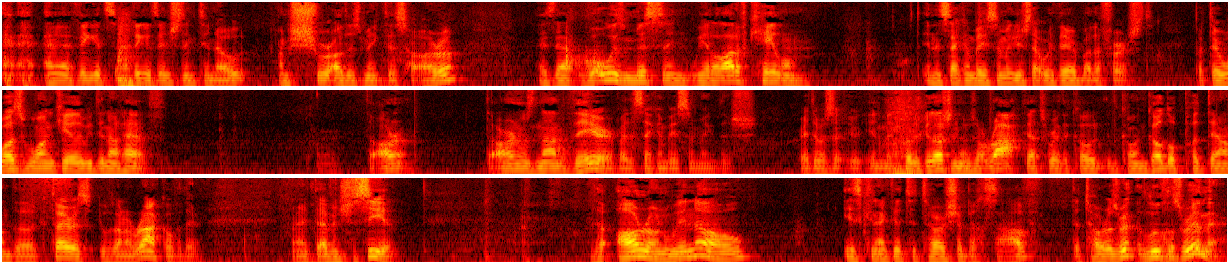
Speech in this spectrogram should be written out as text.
And I think it's I think it's interesting to note. I'm sure others make this ha'ara, is that what was missing? We had a lot of kalim in the second base of English that were there by the first, but there was one kalim we did not have. The Aron. The Aron was not there by the second base of English. Right? There was a, in the Kodesh Kodashim, there was a rock. That's where the Kohen, the Kohen Gadol put down the Ketairis. It was on a rock over there. Right? The Evan Shasiya. The Aron we know is connected to Torah Shebechsav. The Torah is written, the Luchos written there.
